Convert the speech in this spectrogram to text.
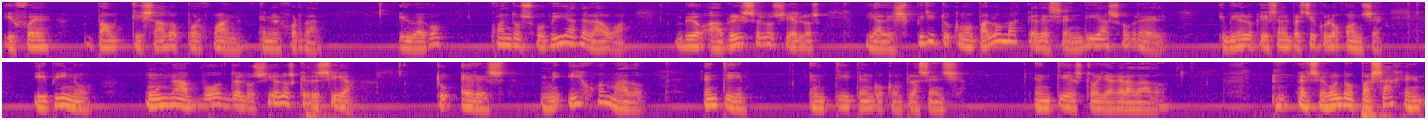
y fue bautizado por Juan en el Jordán. Y luego, cuando subía del agua, vio abrirse los cielos y al Espíritu como paloma que descendía sobre él. Y miren lo que dice en el versículo 11. Y vino una voz de los cielos que decía, Tú eres mi Hijo amado, en ti, en ti tengo complacencia, en ti estoy agradado. El segundo pasaje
